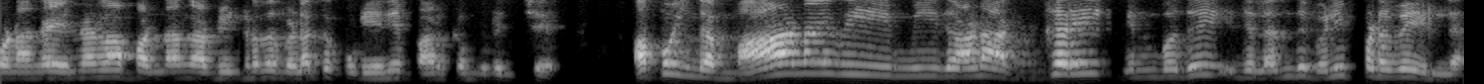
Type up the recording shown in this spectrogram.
போனாங்க. என்னெல்லாம் பண்ணாங்க அப்படின்றத விளக்கக்கூடியதே பார்க்க முடிஞ்சுச்சு அப்போ இந்த மாணவி மீதான அக்கறை என்பது இதுல இருந்து வெளிப்படவே இல்லை.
